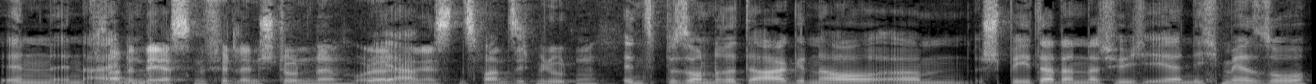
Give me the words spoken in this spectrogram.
In, in Gerade in der ersten Viertelstunde oder ja, in den ersten 20 Minuten. Insbesondere da, genau. Ähm, später dann natürlich eher nicht mehr so,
